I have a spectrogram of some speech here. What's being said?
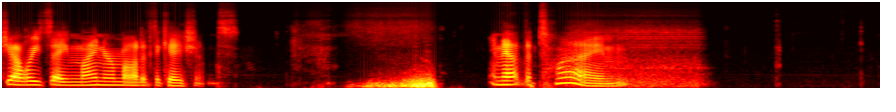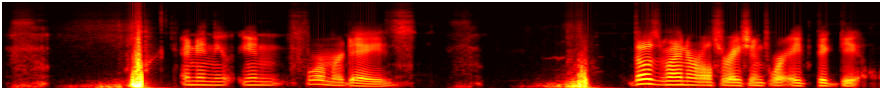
shall we say minor modifications. And at the time and in the in former days those minor alterations were a big deal.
